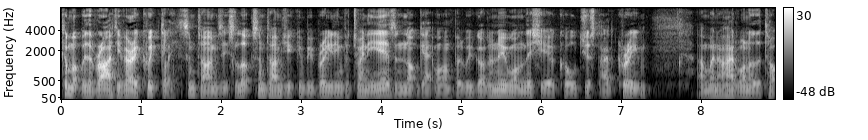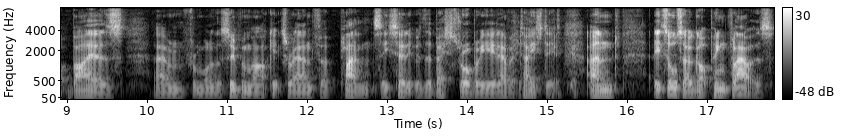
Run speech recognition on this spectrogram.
come up with a variety very quickly. Sometimes it's luck, sometimes you can be breeding for 20 years and not get one. But we've got a new one this year called Just Add Cream. And when I had one of the top buyers um, from one of the supermarkets around for plants, he said it was the best strawberry he had ever tasted. and it's also got pink flowers.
